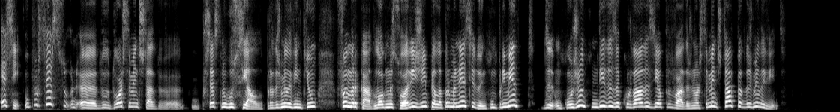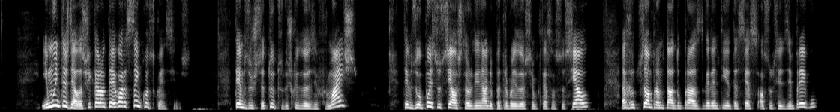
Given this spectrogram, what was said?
É assim, o processo uh, do, do, Orçamento de Estado, uh, o processo negocial para 2021 foi marcado logo na sua origem pela permanência do incumprimento de um conjunto de medidas acordadas e aprovadas no Orçamento de Estado para 2020. E muitas delas ficaram até agora sem consequências. Temos o Estatuto dos Cuidadores Informais, temos o apoio social extraordinário para trabalhadores sem proteção social, a redução para metade do prazo de garantia de acesso ao subsídio de desemprego,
